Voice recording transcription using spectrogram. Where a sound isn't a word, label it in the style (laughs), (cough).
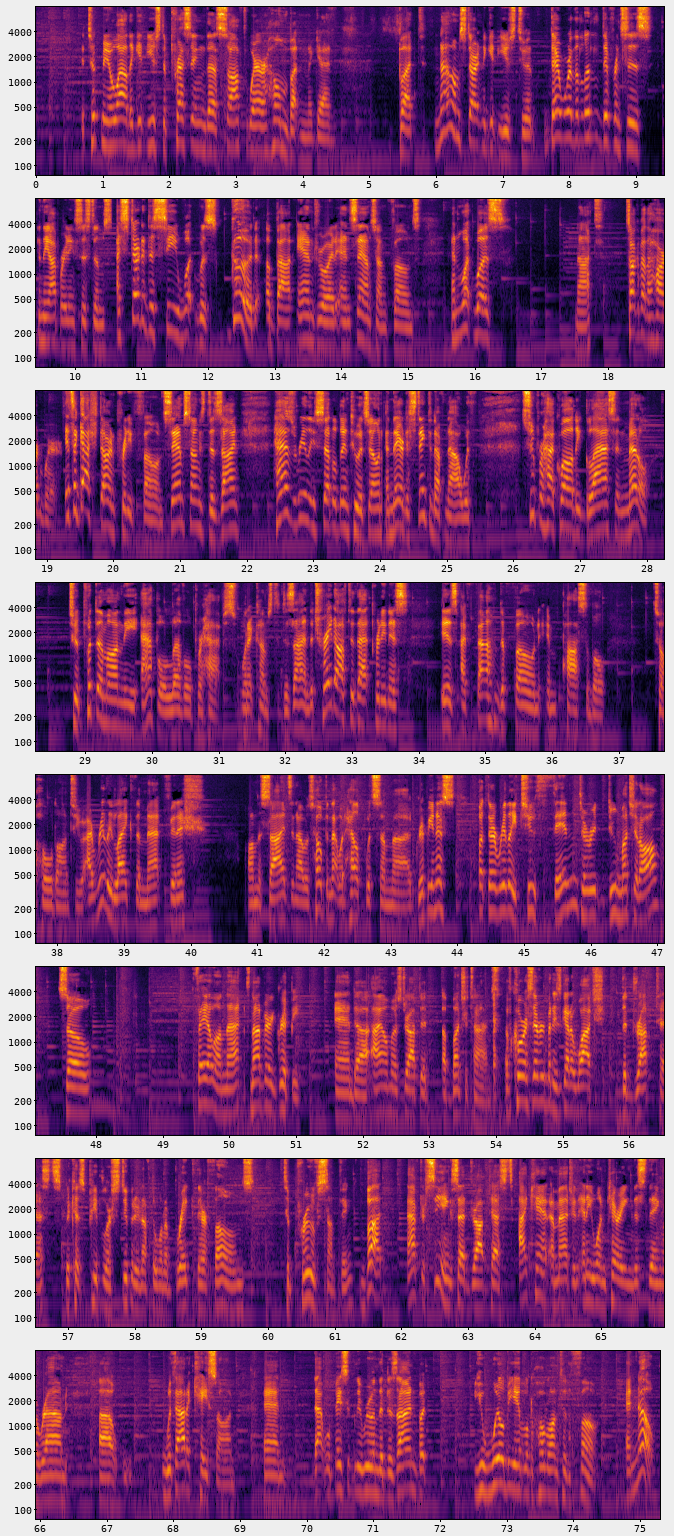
It took me a while to get used to pressing the software home button again. But now I'm starting to get used to it. There were the little differences in the operating systems. I started to see what was good about Android and Samsung phones and what was not. Talk about the hardware. It's a gosh darn pretty phone. Samsung's design has really settled into its own, and they are distinct enough now with super high quality glass and metal to put them on the Apple level, perhaps, when it comes to design. The trade off to that prettiness is I found the phone impossible to hold on to. I really like the matte finish on the sides, and I was hoping that would help with some uh, grippiness, but they're really too thin to do much at all. So fail on that. It's not very grippy. And uh, I almost dropped it a bunch of times. Of course, everybody's got to watch the drop tests because people are stupid enough to want to break their phones to prove something. But after seeing said drop tests, I can't imagine anyone carrying this thing around uh, without a case on. And that will basically ruin the design, but you will be able to hold on to the phone. And no,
